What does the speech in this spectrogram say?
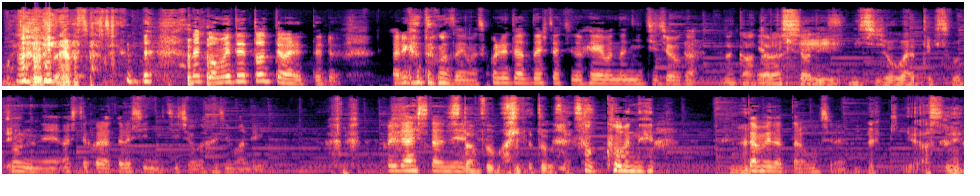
おめでとうございます。なんかおめでとうって言われてる。ありがとうございます。これで私たちの平和な日常が。なんか新しい日常がやってきそうで。そうだね。明日から新しい日常が始まるよ。これで明日ね。スタンプもありがとうございます。速攻ね。ダメだったら面白いね。いや、明日ね、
